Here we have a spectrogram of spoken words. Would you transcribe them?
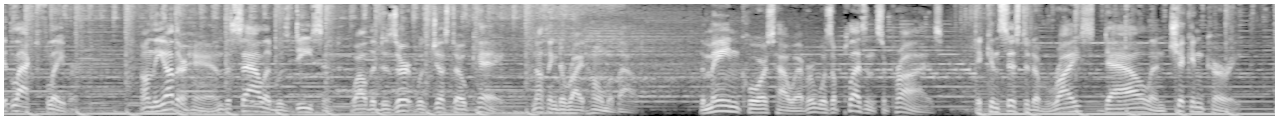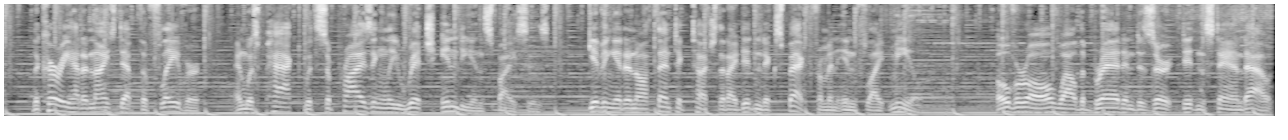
It lacked flavor. On the other hand, the salad was decent, while the dessert was just okay, nothing to write home about. The main course, however, was a pleasant surprise. It consisted of rice, dal, and chicken curry. The curry had a nice depth of flavor and was packed with surprisingly rich Indian spices, giving it an authentic touch that I didn't expect from an in-flight meal. Overall, while the bread and dessert didn't stand out,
